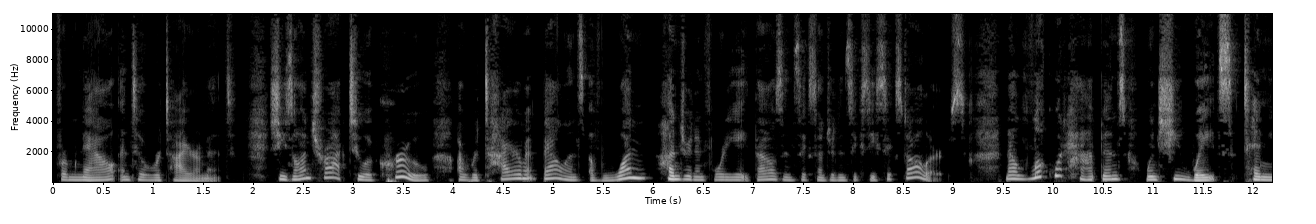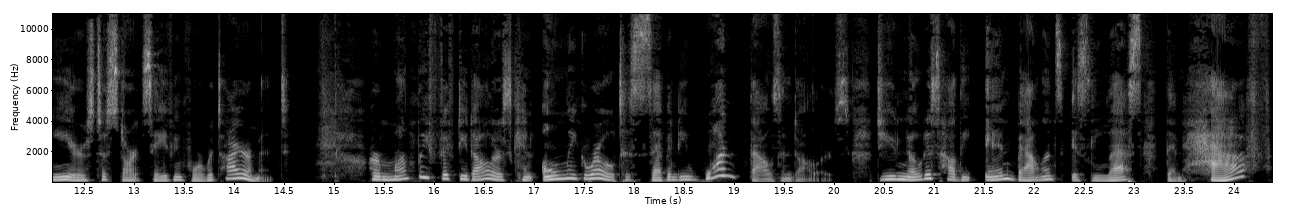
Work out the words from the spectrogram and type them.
from now until retirement. She's on track to accrue a retirement balance of $148,666. Now, look what happens when she waits 10 years to start saving for retirement her monthly $50 can only grow to $71,000. Do you notice how the end balance is less than half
